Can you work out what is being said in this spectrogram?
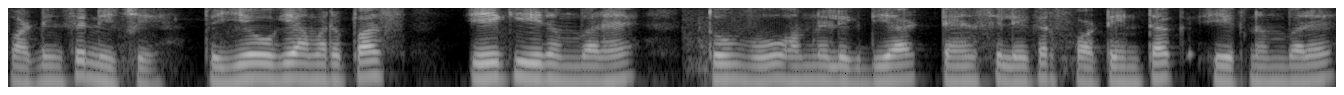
फोर्टीन से नीचे। तो ये हो गया हमारे पास एक ही नंबर है तो वो हमने लिख दिया टेन से लेकर फोर्टीन तक एक नंबर है।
